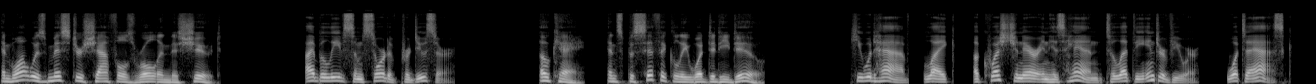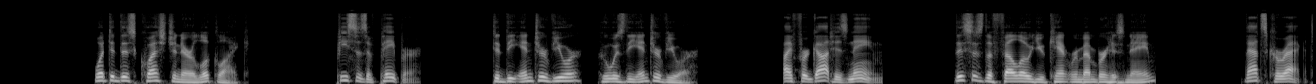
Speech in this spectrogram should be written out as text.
And what was Mr. Schaffel's role in this shoot? I believe some sort of producer. Okay, and specifically what did he do? He would have, like, a questionnaire in his hand to let the interviewer, what to ask. What did this questionnaire look like? Pieces of paper. Did the interviewer, who was the interviewer? I forgot his name. This is the fellow you can't remember his name? That's correct.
